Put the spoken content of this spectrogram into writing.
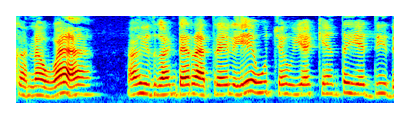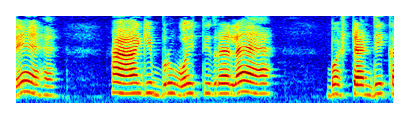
ಕಣವ್ವ, ಐದು ಗಂಟೆ ರಾತ್ರಿಯಲ್ಲಿ ಹುಚ್ಚ ಉಯ್ಯಕ್ಕೆ ಅಂತ ಎದ್ದಿದೆ. ಆಗಿಬ್ರು ಹೋಯ್ತಿದ್ರಲ್ಲ, ಬಸ್ ಸ್ಟ್ಯಾಂಡಿಕ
